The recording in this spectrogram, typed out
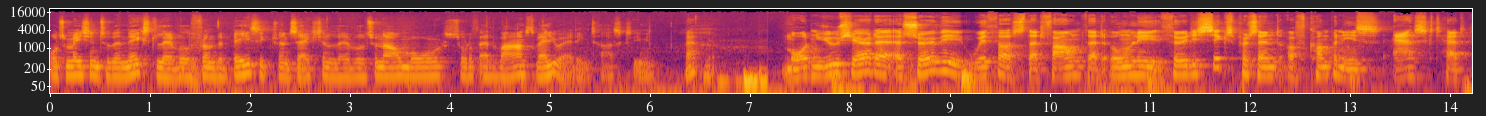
automation to the next level from the basic transaction level to now more sort of advanced value adding tasks even. Yeah. Morten, you shared a, a, survey with us that found that only 36% of companies asked had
